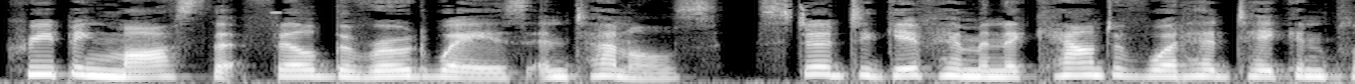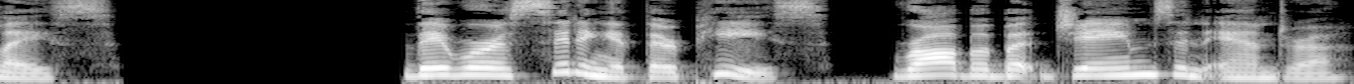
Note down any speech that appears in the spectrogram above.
creeping moss that filled the roadways and tunnels, stood to give him an account of what had taken place. They were a sitting at their piece, Rob but James and Andra.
